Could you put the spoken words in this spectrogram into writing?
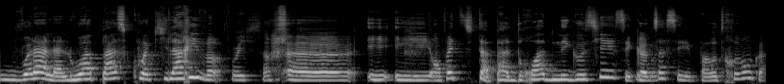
où voilà, la loi passe quoi qu'il arrive. Oui, ça. Euh, et, et en fait, tu n'as pas le droit de négocier. C'est comme Mhm. ça, c'est pas autrement, quoi.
